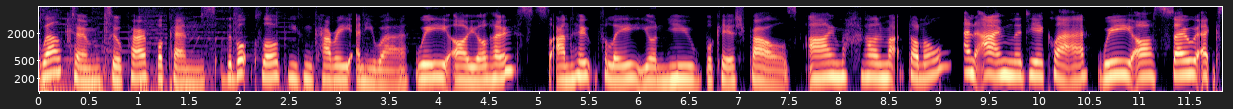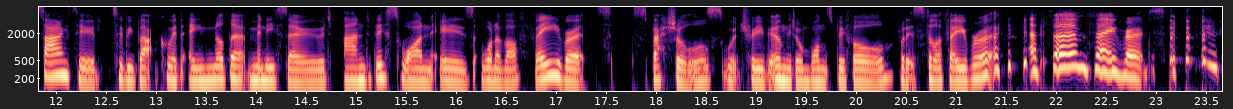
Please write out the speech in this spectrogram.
Welcome to A Pair of Bookends, the book club you can carry anywhere. We are your hosts and hopefully your new bookish pals. I'm Helen MacDonald. And I'm Lydia Clare. We are so excited to be back with another mini-sode and this one is one of our favourite specials, which we've only done once before, but it's still a favourite. a firm favourite.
